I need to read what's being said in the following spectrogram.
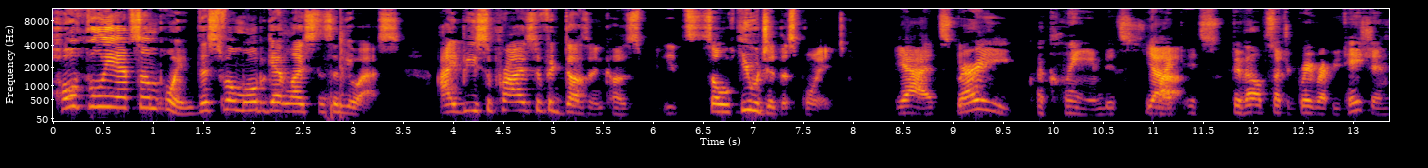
hopefully at some point this film will get licensed in the US. I'd be surprised if it doesn't, because it's so huge at this point. Yeah, it's very acclaimed. It's Yeah. like it's developed such a great reputation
